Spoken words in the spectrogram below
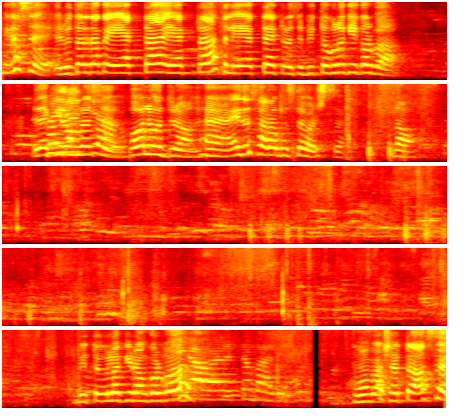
ঠিক আছে? এর ভিতরে দেখো এই একটা এই একটা তাহলে এই একটা একটা রয়েছে। বৃত্তগুলো কি করবা? এটা কি রং রয়েছে? হলুদ রং হ্যাঁ এই তো সারা বুঝতে পারছে। নাও। বৃত্তগুলো কি রং করব? তোমার বাসারটা আছে?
